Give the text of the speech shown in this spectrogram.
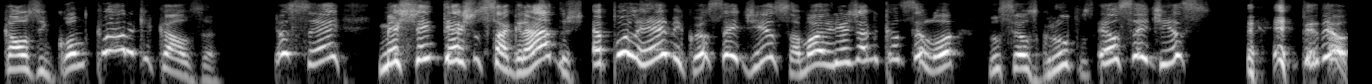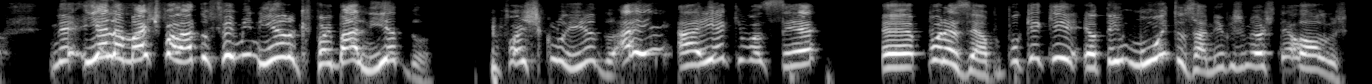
causa incômodo? Claro que causa. Eu sei. Mexer em textos sagrados é polêmico, eu sei disso. A maioria já me cancelou dos seus grupos, eu sei disso. Entendeu? E ela é mais falar do feminino, que foi banido, que foi excluído. Aí, aí é que você. É, por exemplo, por que, que eu tenho muitos amigos meus teólogos?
